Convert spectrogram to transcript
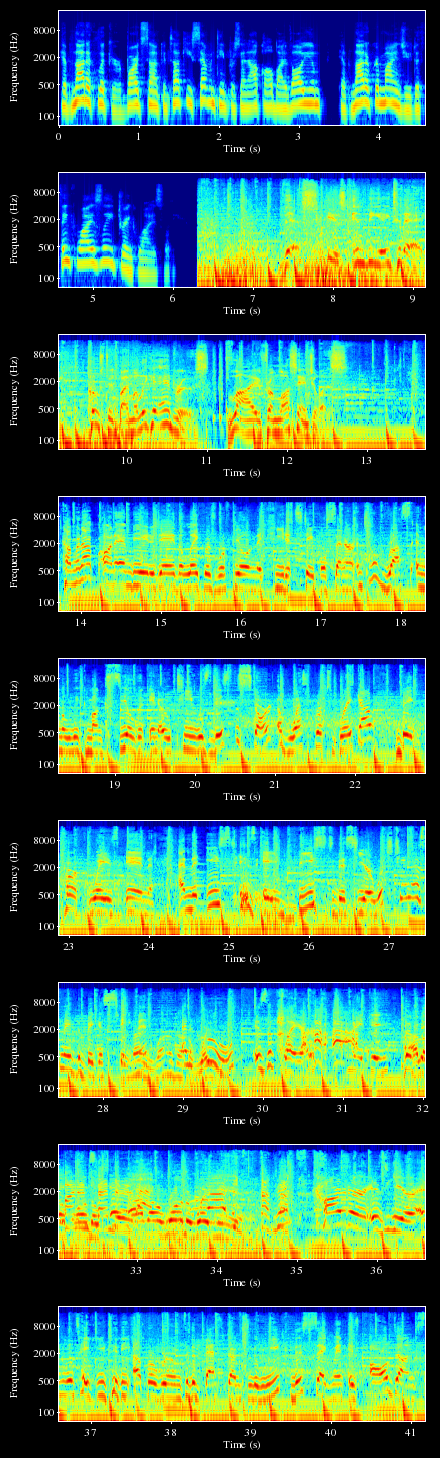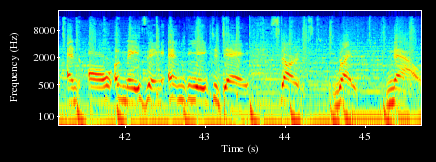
Hypnotic Liquor, Bardstown, Kentucky, 17% alcohol by volume. Hypnotic reminds you to think wisely, drink wisely. This is NBA Today, hosted by Malika Andrews, live from Los Angeles. Coming up on NBA Today, the Lakers were feeling the heat at Staples Center until Russ and Malik Monk sealed it in OT. Was this the start of Westbrook's breakout? Big Perk weighs in. And the East is a beast this year. Which team has made the biggest statement? and who is the player making the biggest impact? I don't want to weigh in. Carter is here and will take you to the upper room for the best dunks of the week. This segment is all dunks and all amazing. NBA Today starts right now.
